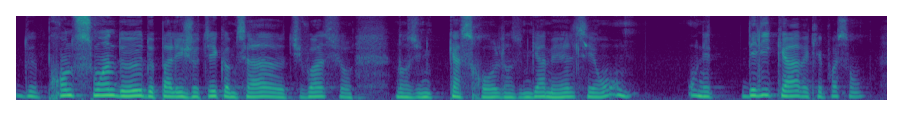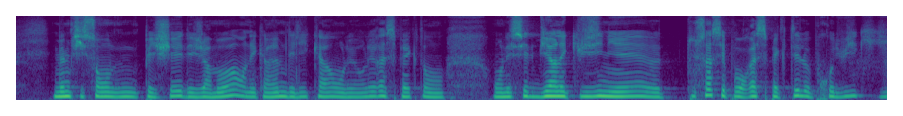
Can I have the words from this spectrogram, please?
de prendre soin d'eux, de pas les jeter comme ça, euh, tu vois, dans une casserole, dans une gamelle. C'est, on, est délicat avec les poissons. Même s'ils sont pêchés, déjà morts, on est quand même délicat, on les, respecte, on essaie de bien les cuisiner. Tout ça, c'est pour respecter le produit qui,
